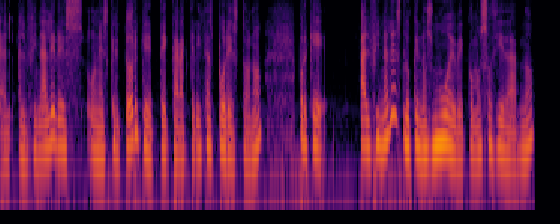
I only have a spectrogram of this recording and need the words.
Al, al final eres un escritor que te caracterizas por esto, ¿no? Porque al final es lo que nos mueve como sociedad, ¿no?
